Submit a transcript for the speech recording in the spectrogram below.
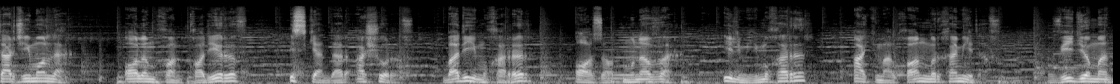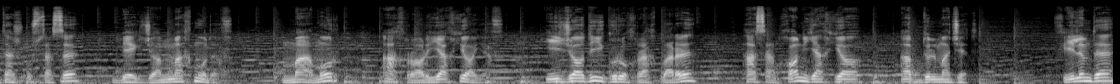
tarjimonlar Olimxon Qodirov, Iskandar Ashurov, badiiy muharrir Ozod Munavvar, ilmiy muharrir Akmalxon Mirhamidov, video montaj ustasi Bekjon Mahmudov, ma'mur Ahror Yahyoyev, ijodiy guruh rahbari Hasanxon Yahyo Abdulmajid. Filmda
